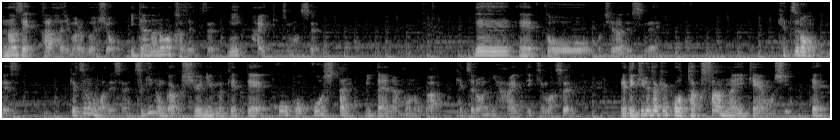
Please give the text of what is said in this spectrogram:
なぜから始まる文章みたいなのが仮説に入ってきます。で、えっ、と、こちらですね。結論です。結論はですね、次の学習に向けて、こうこうこうしたいみたいなものが結論に入ってきます。できるだけこうたくさんの意見を知って、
